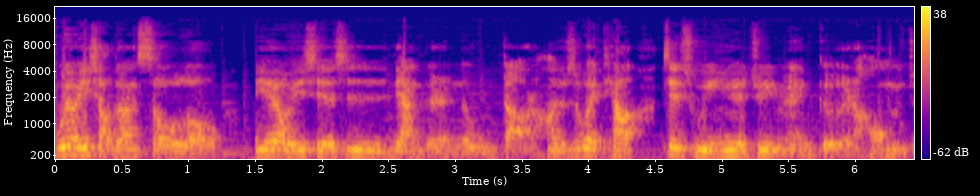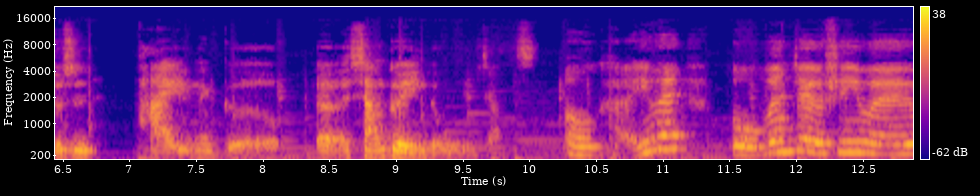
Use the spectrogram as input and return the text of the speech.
我有一小段 solo，也有一些是两个人的舞蹈，然后就是会跳这出音乐剧里面的歌，然后我们就是拍那个呃相对应的舞这样子。OK，因为我问这个是因为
